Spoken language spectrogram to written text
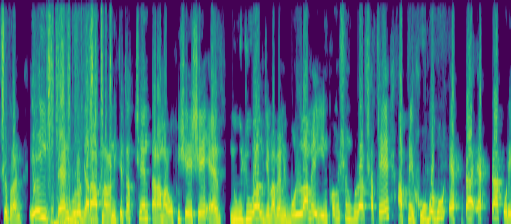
সুতরাং এই ব্র্যান্ডগুলো যারা আপনারা নিতে চাচ্ছেন, তারা আমার অফিসে এসে অ্যাজ ইউজুয়াল যেভাবে আমি বললাম, এই ইনফরমেশনগুলার সাথে আপনি হুবহু একটা একটা করে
